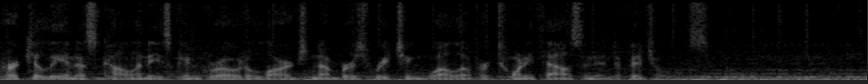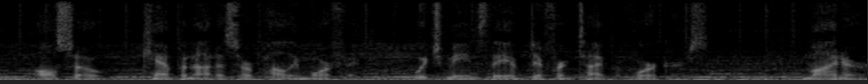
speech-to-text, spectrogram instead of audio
Herculeanus colonies can grow to large numbers reaching well over 20,000 individuals. Also, Camponotus are polymorphic, which means they have different type of workers. Minor,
